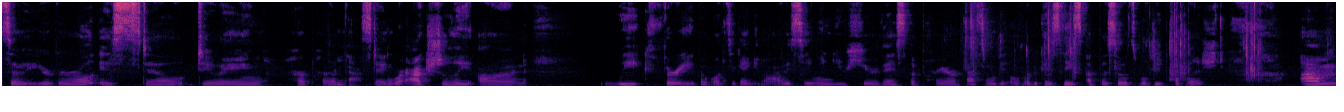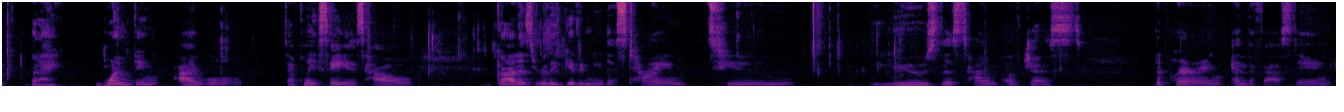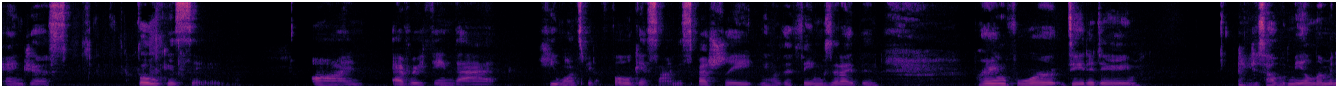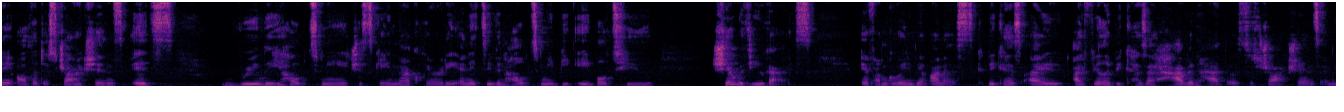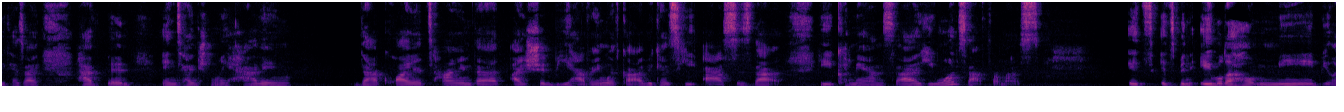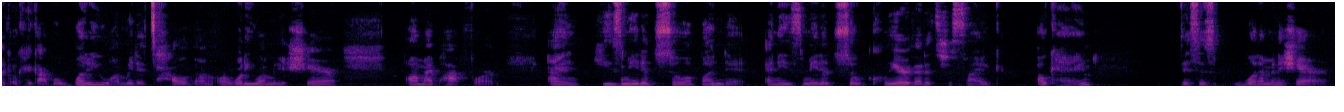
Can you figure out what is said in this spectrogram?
So your girl is still doing her prayer and fasting. We're actually on week three, but once again, you know, obviously when you hear this, the prayer and fasting will be over because these episodes will be published. Um, but I, one thing I will definitely say is how God has really given me this time to use this time of just the praying and the fasting and just focusing on everything that he wants me to focus on, especially, you know, the things that I've been praying for day to day and just helping me eliminate all the distractions. It's really helped me just gain that clarity and it's even helped me be able to share with you guys if I'm going to be honest, because I, I feel like because I haven't had those distractions and because I have been intentionally having that quiet time that I should be having with God because He asks that, He commands that, He wants that from us. It's it's been able to help me be like, okay, God, well, what do you want me to tell them, or what do you want me to share on my platform? And He's made it so abundant, and He's made it so clear that it's just like, okay, this is what I'm going to share.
